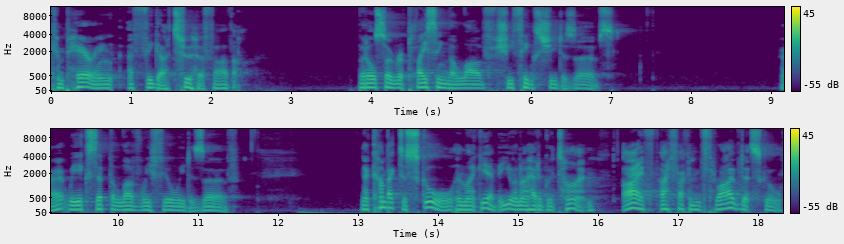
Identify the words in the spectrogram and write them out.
comparing a figure to her father, but also replacing the love she thinks she deserves. Right? We accept the love we feel we deserve. Now come back to school and like, yeah, but you and I had a good time. I I fucking thrived at school.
